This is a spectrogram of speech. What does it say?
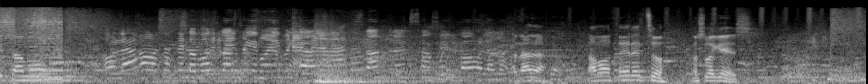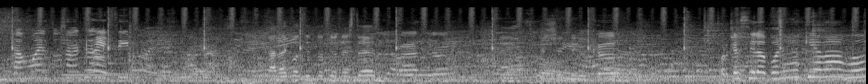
Estamos. Hola. Vamos a hacer Somos las científicas Sandra, Samuel, Paola. Nada, vamos a hacer esto. No sé lo que es. Samuel, ¿tú sabes traducir? Cada constitución este. Porque si lo pones aquí abajo,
